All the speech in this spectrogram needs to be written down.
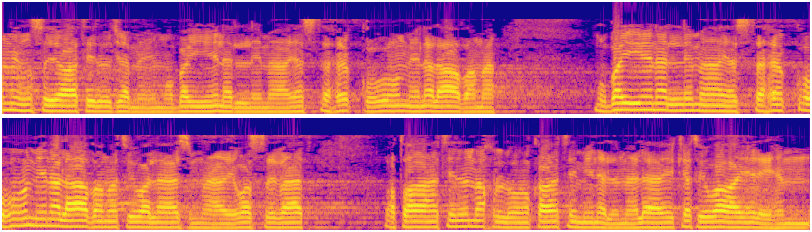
من صيغة الجمع مبينا لما يستحقه من العظمة. مبينا لما يستحقه من العظمة والأسماء والصفات وطاعة المخلوقات من الملائكة وغيرهم.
